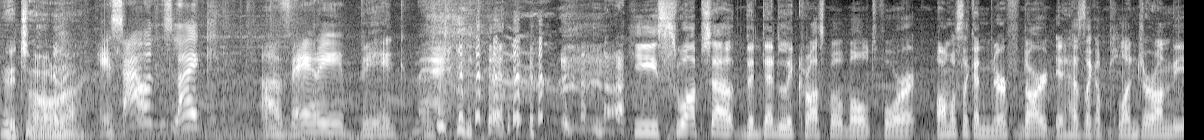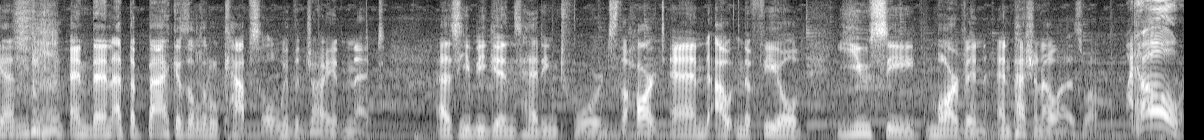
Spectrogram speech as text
It's all right. He sounds like a very big man. He swaps out the deadly crossbow bolt for almost like a Nerf dart. It has like a plunger on the end, and then at the back is a little capsule with a giant net. As he begins heading towards the heart, and out in the field, you see Marvin and Passionella as well. what ho!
